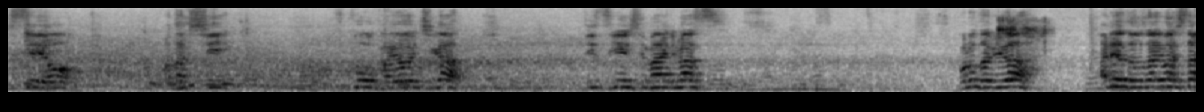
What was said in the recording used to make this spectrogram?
市政を私福岡陽一が実現してまいります。この度はありがとうございました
